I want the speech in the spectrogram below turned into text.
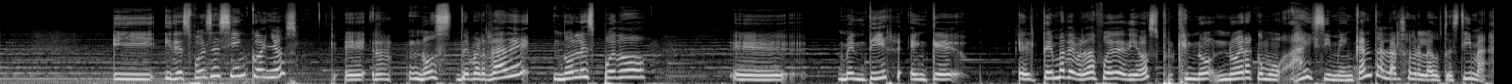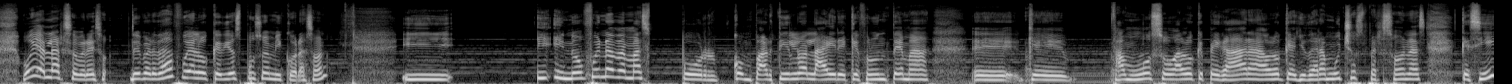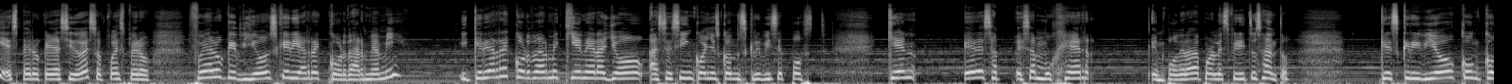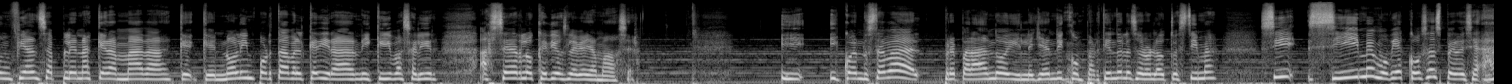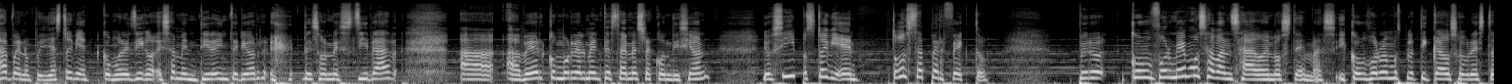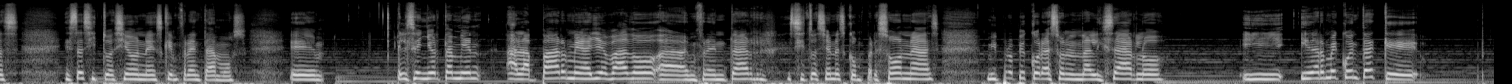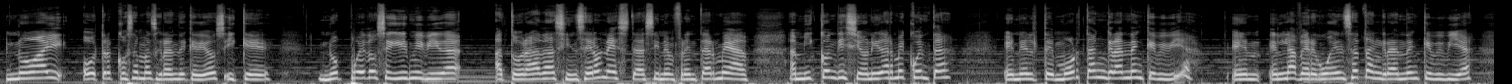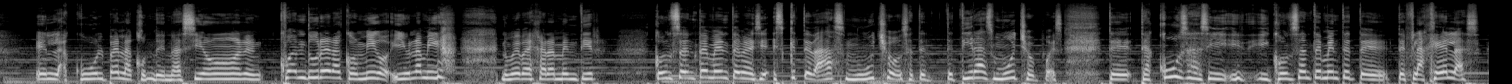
Y, después de cinco años, eh, de verdad eh, no les puedo eh, mentir en que el tema de verdad fue de Dios, porque no, no era como, ay, sí, me encanta hablar sobre la autoestima, voy a hablar sobre eso. De verdad fue algo que Dios puso en mi corazón y, y, no fue nada más por compartirlo al aire, que fue un tema eh, que famoso, algo que pegara, algo que ayudara a muchas personas, que sí, espero que haya sido eso, pues, pero fue algo que Dios quería recordarme a mí. Y quería recordarme quién era yo hace cinco años cuando escribí ese post. Quién era esa, mujer empoderada por el Espíritu Santo, que escribió con confianza plena que era amada, que, no le importaba el que dirán y que iba a salir a hacer lo que Dios le había llamado a hacer. Y, cuando estaba preparando y leyendo y compartiéndole sobre la autoestima, sí, sí me movía cosas, pero decía, ah, bueno, pues ya estoy bien. Como les digo, esa mentira interior, deshonestidad, a, a ver cómo realmente está nuestra condición. Yo sí, pues estoy bien, todo está perfecto. Pero conforme hemos avanzado en los temas y conforme hemos platicado sobre estas, estas situaciones que enfrentamos, eh, el Señor también a la par me ha llevado a enfrentar situaciones con personas, mi propio corazón analizarlo y, y darme cuenta que no hay otra cosa más grande que Dios y que no puedo seguir mi vida atorada, sin ser honesta, sin enfrentarme a, a mi condición y darme cuenta en el temor tan grande en que vivía, en, en la vergüenza tan grande en que vivía, en la culpa, en la condenación, en cuán dura era conmigo. Y una amiga, no me va a dejar a mentir, constantemente me decía, es que te das mucho, o sea, te, tiras mucho, pues, te, acusas y, constantemente te, te, flagelas.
